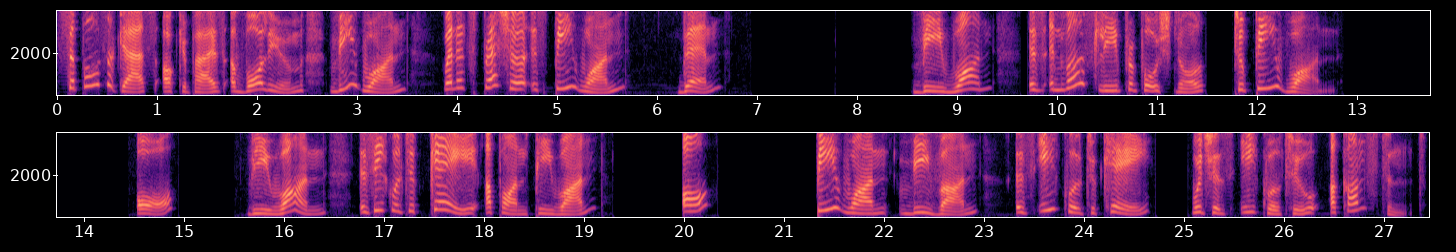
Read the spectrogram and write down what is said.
Suppose a gas occupies a volume V1 when its pressure is P1, then V1 is inversely proportional to P1 or V1 is equal to K upon P1 or P1 V1 is equal to K which is equal to a constant.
